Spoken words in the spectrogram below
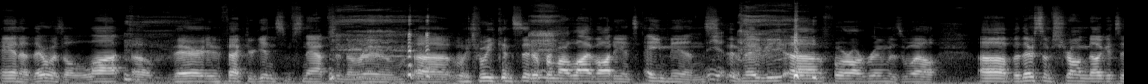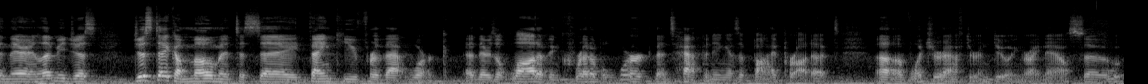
Anna, there was a lot of very. In fact, you're getting some snaps in the room, uh, which we consider from our live audience amens, Yeah. maybe uh, for our room as well. Uh, but there's some strong nuggets in there, and let me just just take a moment to say thank you for that work. Uh, there's a lot of incredible work that's happening as a byproduct uh, of what you're after and doing right now. So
